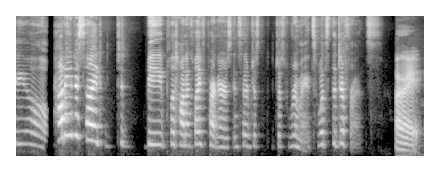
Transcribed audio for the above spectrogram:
deal. How do you decide to be platonic life partners instead of just just roommates? What's the difference? All right.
